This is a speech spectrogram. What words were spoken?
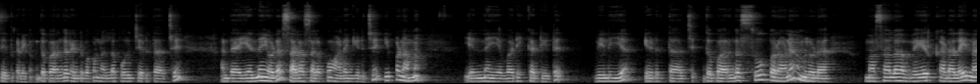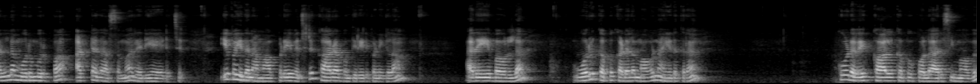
சேர்த்து கிடைக்கும். இந்த பாருங்கள் ரெண்டு பக்கம் நல்லா பொரிச்சு எடுத்தாச்சு. அந்த எண்ணெயோட சலசலப்பும் அடங்கிடுச்சு. இப்போ நம்ம எண்ணெயை வடிகட்டிட்டு வெளியே எடுத்தாச்சு. இதோ பாருங்கள் சூப்பரான நம்மளோட மசாலா வேர்க்கடலை நல்ல முறுமுறுப்பாக அட்டகாசமாக ரெடி ஆகிடுச்சு இப்போ இதை நாம் அப்படியே வச்சுட்டு காரா பூந்தி ரெடி பண்ணிக்கலாம். அதே பவுலில் ஒரு கப்பு கடலை மாவு நான் எடுக்கிறேன். கூடவே கால் கப்பு போல் அரிசி மாவு.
